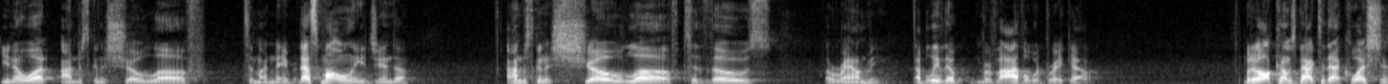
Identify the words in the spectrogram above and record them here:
you know what, I'm just going to show love to my neighbor. That's my only agenda. I'm just going to show love to those around me. I believe that revival would break out. But it all comes back to that question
